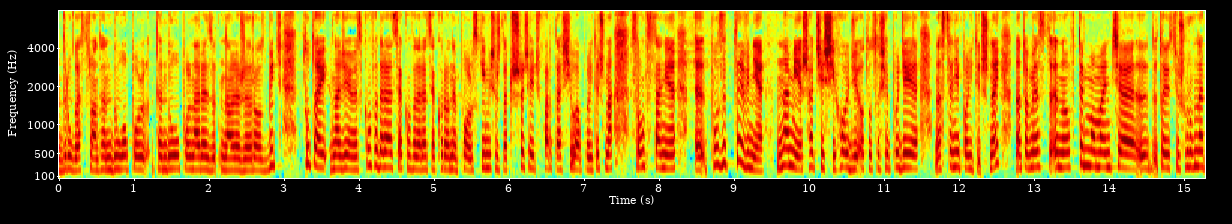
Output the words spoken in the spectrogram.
druga strona, ten duopol, ten duopol należy, rozbić. Tutaj nadzieją jest Konfederacja, Konfederacja Korony Polskiej. Myślę, że ta trzecia i czwarta siła polityczna są w stanie e, pozytywnie namieszać, jeśli chodzi o to, co się podzieje na scenie politycznej. Natomiast e, no, w tym momencie e, to jest już równe,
